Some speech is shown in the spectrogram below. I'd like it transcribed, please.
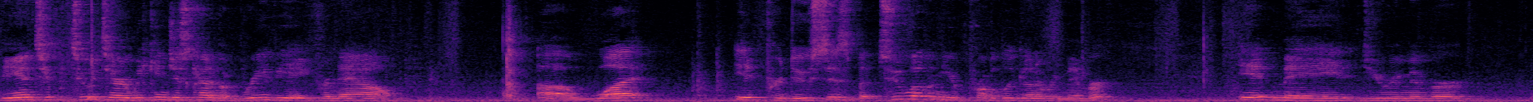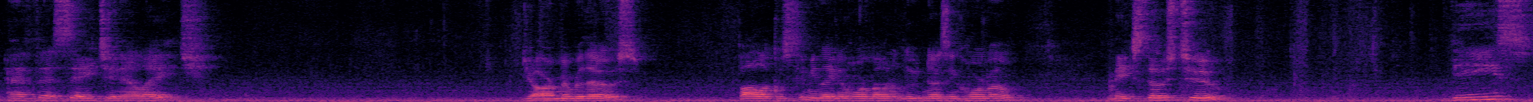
the anterior pituitary, we can just kind of abbreviate for now uh, what it produces, but two of them you're probably going to remember. It made, do you remember FSH and LH? Do y'all remember those? Follicle stimulating hormone and luteinizing hormone makes those two. These,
